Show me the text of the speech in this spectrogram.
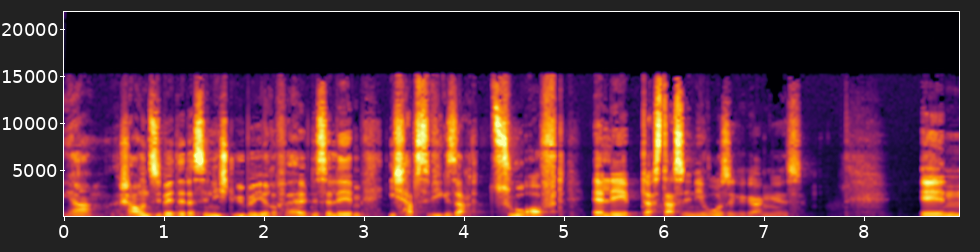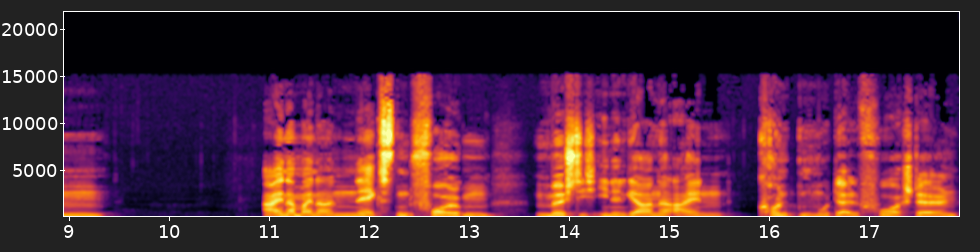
ja, schauen Sie bitte, dass Sie nicht über Ihre Verhältnisse leben. Ich habe es, wie gesagt, zu oft erlebt, dass das in die Hose gegangen ist. In einer meiner nächsten Folgen möchte ich Ihnen gerne ein Kontenmodell vorstellen,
